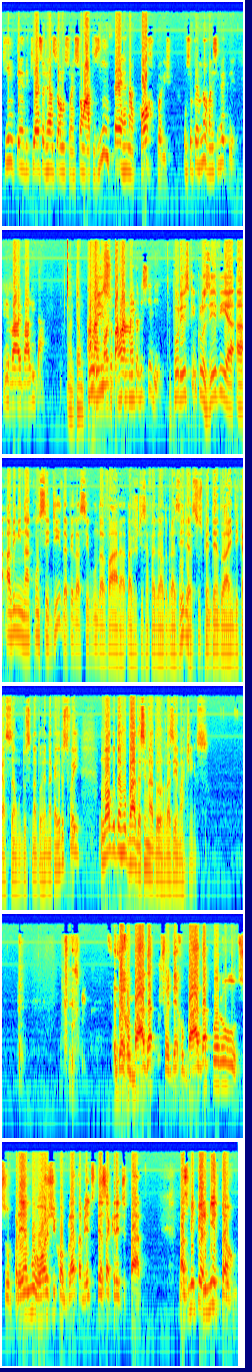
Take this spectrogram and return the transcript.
que entende que essas resoluções são atos interna corporis, o Supremo não vai se meter, ele vai validar. Então, por ah, isso, o parlamento decidir. Por isso que, inclusive, a, a, liminar concedida pela segunda vara da Justiça Federal do Brasília, suspendendo a indicação do senador Renan Calheiros, foi logo derrubada, senador Lazier Martins. Derrubada, foi derrubada por um Supremo hoje completamente desacreditado. Mas me permitam,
